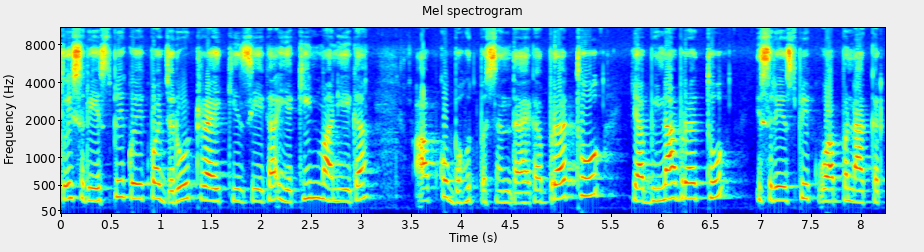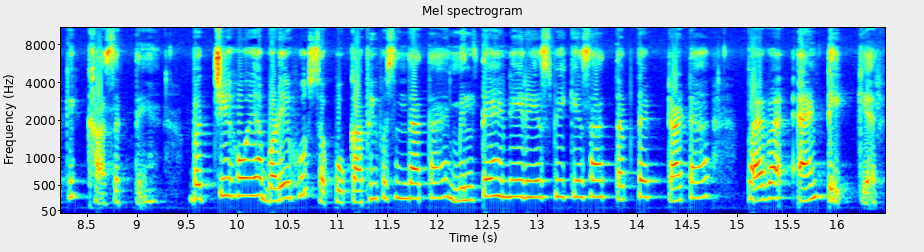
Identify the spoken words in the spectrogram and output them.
तो इस रेसिपी को एक बार ज़रूर ट्राई कीजिएगा, यकीन मानिएगा, आपको बहुत पसंद आएगा। व्रत हो या बिना व्रत हो, इस रेसिपी को आप बना करके खा सकते हैं। बच्चे हो या बड़े हो, सबको काफ़ी पसंद आता है। मिलते हैं नई रेसिपी के साथ। तब तक tata, bye bye, and take care.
